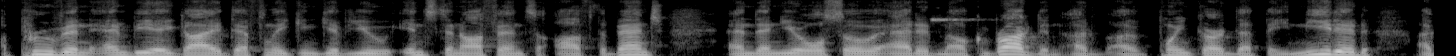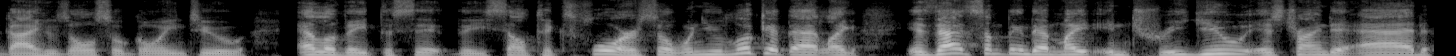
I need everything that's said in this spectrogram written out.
a proven NBA guy, definitely can give you instant offense off the bench. And then you also added Malcolm Brogdon, a, a, point guard that they needed, a guy who's also going to elevate the the Celtics floor. So when you look at that, like, is that something that might intrigue you? Is trying to add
